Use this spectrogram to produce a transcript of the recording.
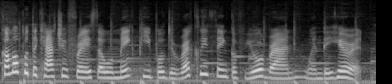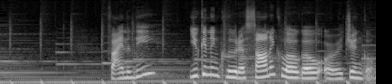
Come up with a catchy phrase that will make people directly think of your brand when they hear it. Finally, you can include a sonic logo or a jingle.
